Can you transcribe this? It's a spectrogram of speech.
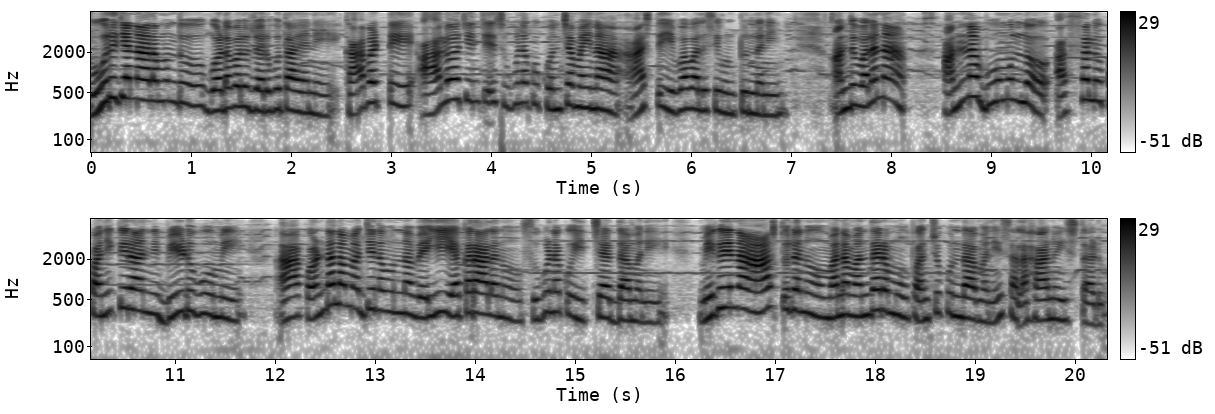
ఊరి జనాల ముందు గొడవలు జరుగుతాయని. కాబట్టి ఆలోచించే సుగుణకు కొంచెమైనా ఆస్తి ఇవ్వవలసి ఉంటుందని. అందువలన అన్న భూముల్లో అస్సలు పనికిరాని బీడు భూమి ఆ కొండల మధ్యన ఉన్న వెయ్యి ఎకరాలను సుగుణకు ఇచ్చేద్దామని మిగిలిన ఆస్తులను మనమందరము పంచుకుందామని సలహాను ఇస్తాడు.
